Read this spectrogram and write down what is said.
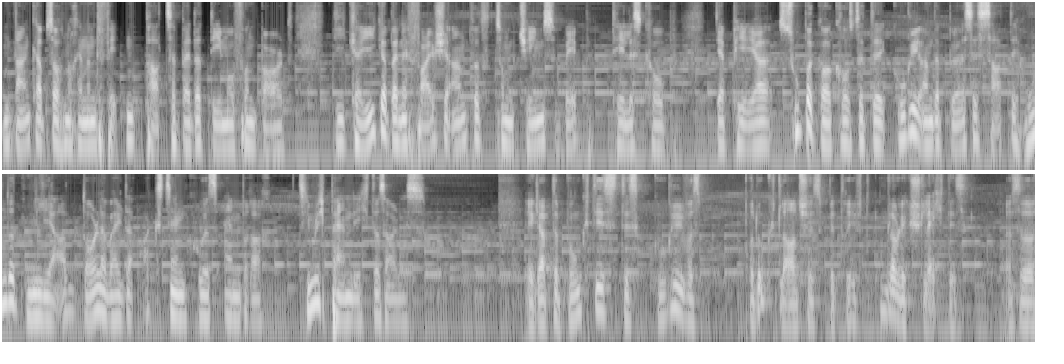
Und dann gab es auch noch einen fetten Patzer bei der Demo von BART. Die KI gab eine falsche Antwort zum James Webb Teleskop. Der PR Supergau kostete Google an der Börse satte 100 Milliarden Dollar, weil der Aktienkurs einbrach. Ziemlich peinlich das alles. Ich glaube, der Punkt ist, dass Google, was Produktlaunches betrifft, unglaublich schlecht ist. Also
